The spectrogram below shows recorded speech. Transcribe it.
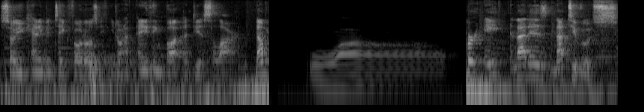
so you can't even take photos if you don't have anything but a DSLR. Number Wow. Number eight, and that is Nativus.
